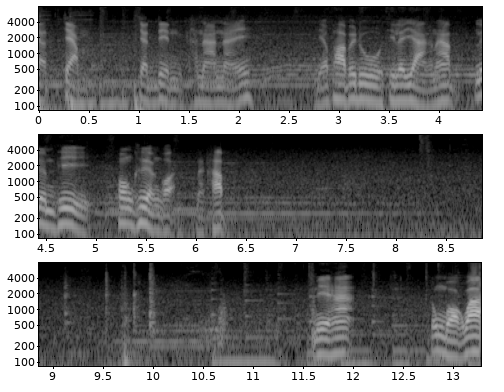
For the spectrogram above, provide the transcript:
จะแจ่มจะเด่นขนาดไหน เดี๋ยวพาไปดูทีละอย่างนะครับ เริ่มที่ห้องเครื่องก่อนนะครับ นี่ฮะ ต้องบอกว่า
